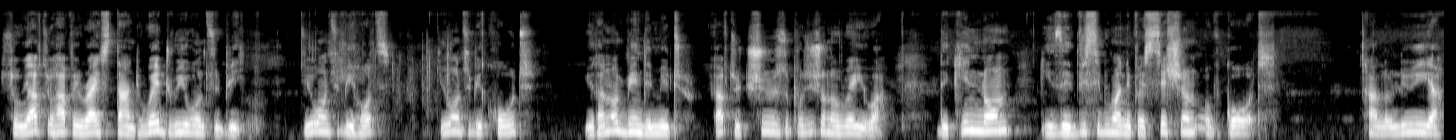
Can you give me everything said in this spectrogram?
So we have to have a right stand. Where do we want to be? Do you want to be hot? Do you want to be cold? You cannot be in the middle. You have to choose the position of where you are. The kingdom is a visible manifestation of God. Hallelujah.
